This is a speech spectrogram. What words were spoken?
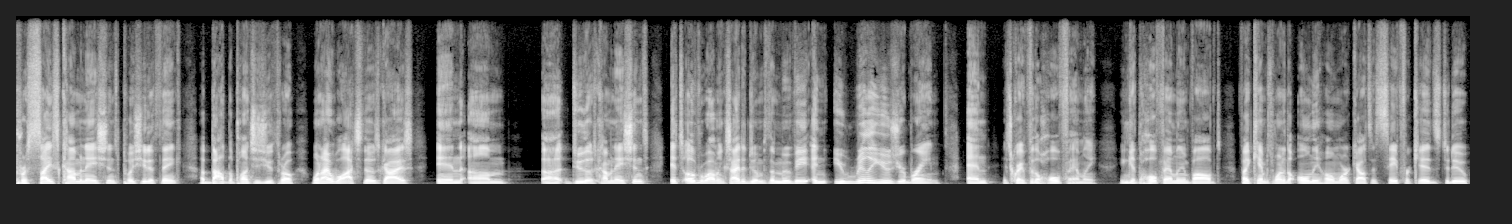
precise combinations, push you to think about the punches you throw. When I watch those guys in um uh, do those combinations, it's overwhelming. Because I had to do them for the movie, and you really use your brain, and it's great for the whole family. You can get the whole family involved. Fight Camp is one of the only home workouts that's safe for kids to do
